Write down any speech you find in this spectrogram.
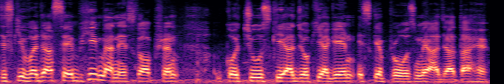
जिसकी वजह से भी मैंने इसका ऑप्शन को चूज़ किया जो कि अगेन इसके प्रोज में आ जाता है।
